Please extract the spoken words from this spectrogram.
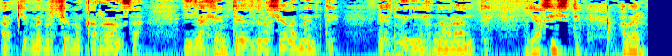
aquí en Venustiano Carranza y la gente desgraciadamente es muy ignorante y asiste. A ver,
